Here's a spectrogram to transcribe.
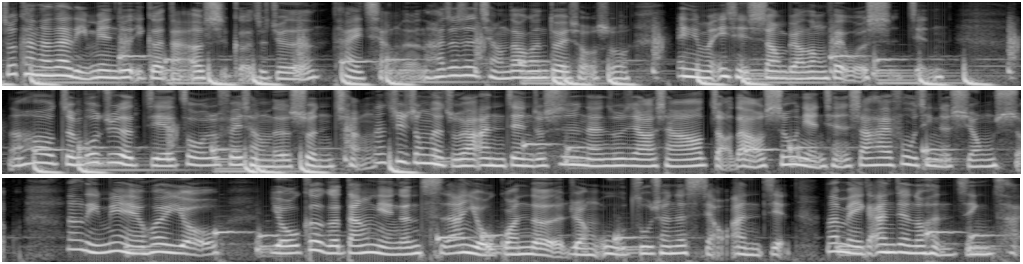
就看他在里面就一个打二十个，就觉得太强了。他就是强到跟对手说：“哎，你们一起上，不要浪费我的时间。”然后整部剧的节奏就非常的顺畅。那剧中的主要案件就是男主角想要找到十五年前杀害父亲的凶手。那里面也会有由各个当年跟此案有关的人物组成的小案件。那每个案件都很精彩，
